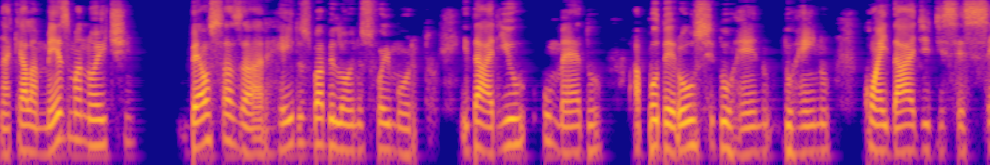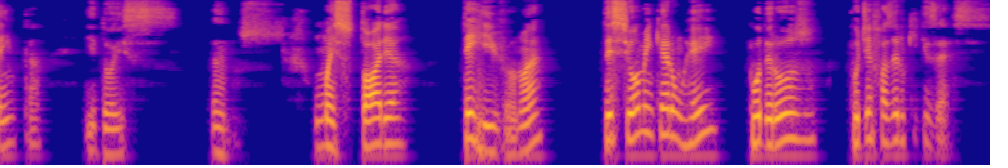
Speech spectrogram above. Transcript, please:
Naquela mesma noite, Belsazar, rei dos babilônios, foi morto, e Dario, o Medo, apoderou-se do reino, do reino com a idade de 62 anos. Uma história terrível, não é? Desse homem que era um rei poderoso, podia fazer o que quisesse.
